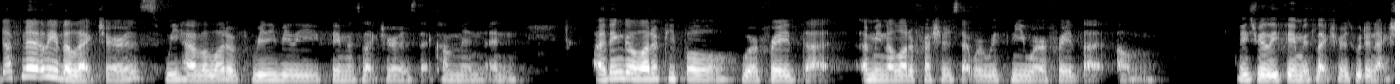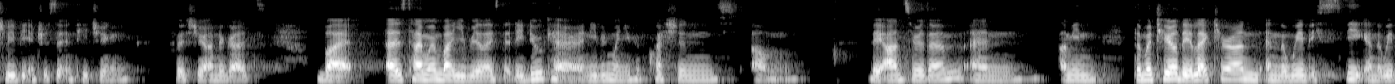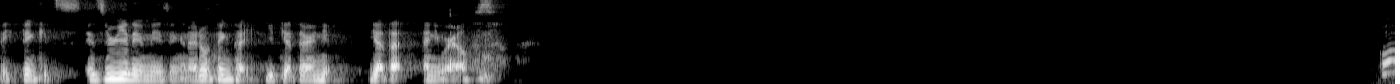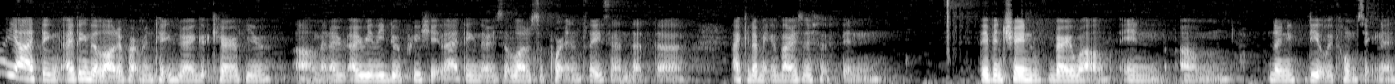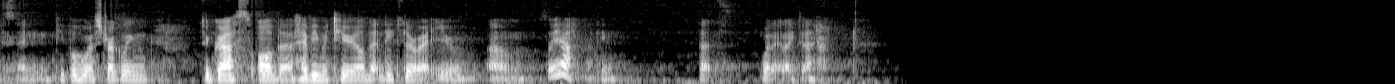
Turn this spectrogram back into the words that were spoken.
Definitely the lectures. We have a lot of really, really famous lecturers that come in, and I think a lot of people were afraid that, I mean, a lot of freshers that were with me were afraid that um, these really famous lecturers wouldn't actually be interested in teaching first year undergrads. But as time went by, you realize that they do care, and even when you have questions, um, they answer them. And I mean, the material they lecture on and the way they speak and the way they think, it's it's really amazing, and I don't think that you'd get there and get that anywhere else. Yeah, I think I think the law department takes very good care of you, um, and I, I really do appreciate that. I think there's a lot of support in place, and that the academic advisors have been they've been trained very well in um, learning to deal with homesickness and people who are struggling to grasp all the heavy material that they throw at you. Um, so yeah, I think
